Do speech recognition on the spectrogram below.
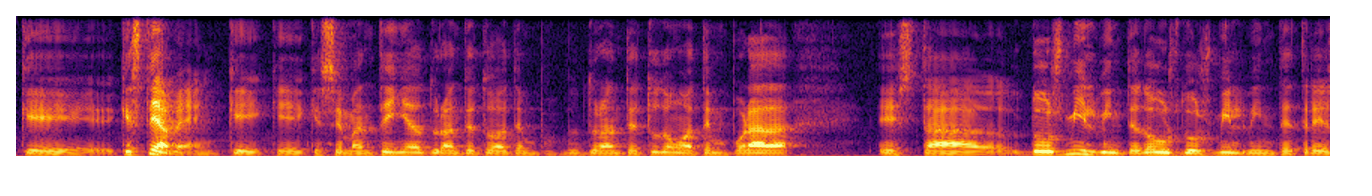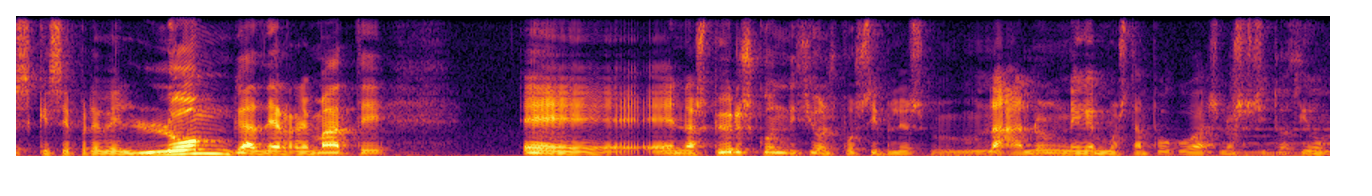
que, que estea ben, que, que, que se manteña durante toda, tempo, durante toda unha temporada esta 2022-2023 que se prevé longa de remate eh, en as peores condicións posibles. Nah, non neguemos tampouco as nosa situación.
